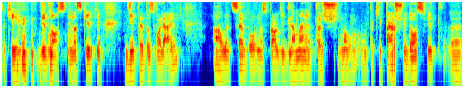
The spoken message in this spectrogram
такі відносні, наскільки діти дозволяють. Але це був насправді для мене теж ну, такий перший досвід, е,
